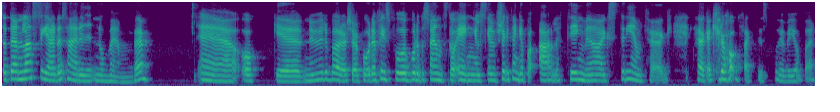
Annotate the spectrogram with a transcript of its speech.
Så att den lanserades här i november. Eh, och Eh, nu är det bara att köra på. Den finns på, både på svenska och engelska. Vi försöker tänka på allting. Vi har extremt hög, höga krav faktiskt på hur vi jobbar.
